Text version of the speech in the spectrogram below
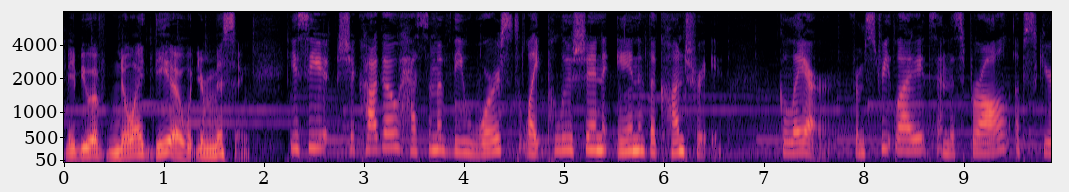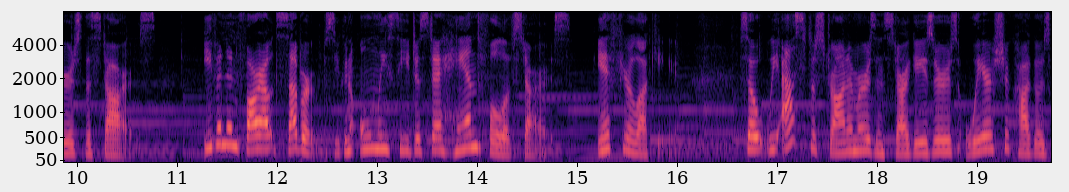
maybe you have no idea what you're missing. You see, Chicago has some of the worst light pollution in the country. Glare from streetlights and the sprawl obscures the stars. Even in far out suburbs, you can only see just a handful of stars, if you're lucky. So we asked astronomers and stargazers where Chicago's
